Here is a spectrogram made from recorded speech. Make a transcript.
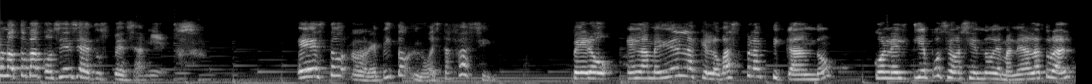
uno, toma conciencia de tus pensamientos. Esto, repito, no está fácil, pero en la medida en la que lo vas practicando, con el tiempo se va haciendo de manera natural,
